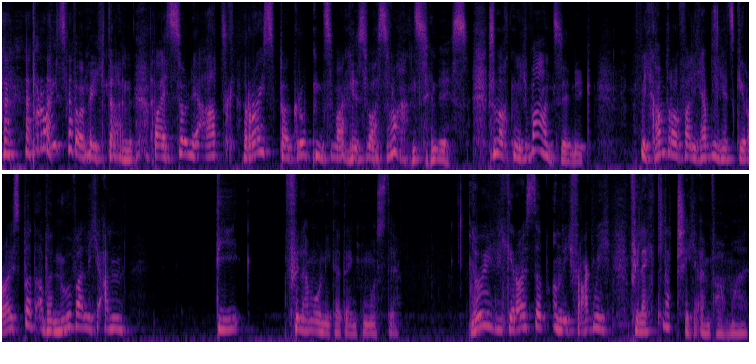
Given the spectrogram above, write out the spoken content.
räusper mich dann, weil es so eine Art Räuspergruppenzwang ist, was Wahnsinn ist. Das macht mich wahnsinnig. Ich komme drauf, weil ich habe mich jetzt geräuspert, aber nur, weil ich an die Philharmoniker denken musste. So habe ich mich geräuspert und ich frage mich, vielleicht klatsche ich einfach mal.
